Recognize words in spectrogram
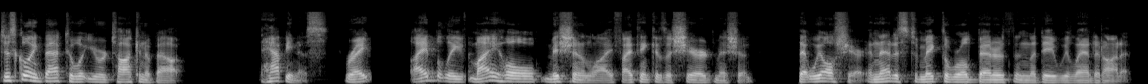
just going back to what you were talking about, happiness, right? I believe my whole mission in life, I think, is a shared mission that we all share, and that is to make the world better than the day we landed on it.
